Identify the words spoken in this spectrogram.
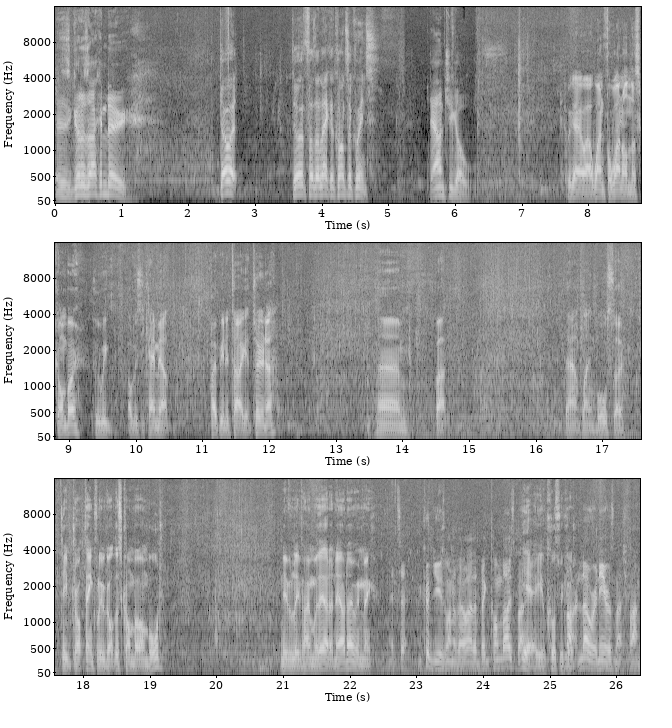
is as good as I can do. Do it. Do it for the lack of consequence. Down she goes. We go uh, one for one on this combo because we obviously came out hoping to target tuna. Um, but they aren't playing ball, so Deep drop. Thankfully, we've got this combo on board. Never leave home without it now, don't we, Mick? That's it. We could use one of our other big combos, but Yeah, yeah, of course we no, could. nowhere near as much fun.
